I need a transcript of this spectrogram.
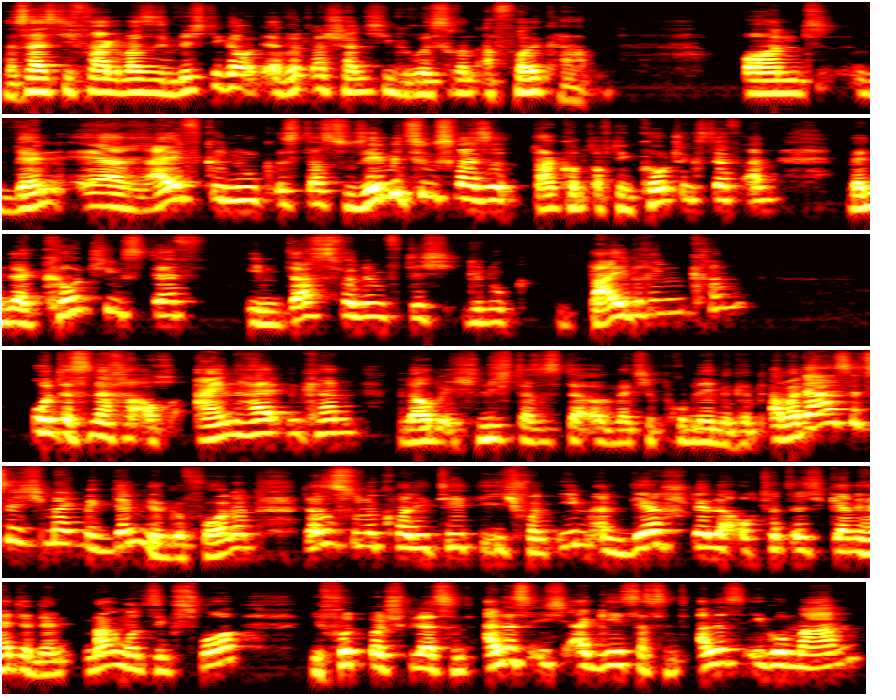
Das heißt, die Frage, was ist ihm wichtiger? Und er wird wahrscheinlich einen größeren Erfolg haben. Und wenn er reif genug ist, das zu sehen, beziehungsweise, da kommt auf den Coaching-Staff an, wenn der Coaching-Staff ihm das vernünftig genug beibringen kann, und es nachher auch einhalten kann, glaube ich nicht, dass es da irgendwelche Probleme gibt. Aber da ist tatsächlich Mike McDaniel gefordert. Das ist so eine Qualität, die ich von ihm an der Stelle auch tatsächlich gerne hätte. Denn machen wir uns nichts vor, die Footballspieler sind alles Ich-AGs, das sind alles Egomanen.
